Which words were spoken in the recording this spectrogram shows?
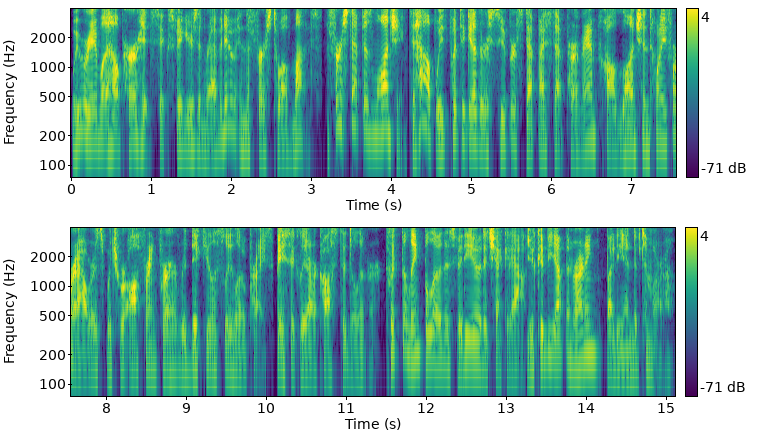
we were able to help her hit six figures in revenue in the first 12 months. The first step is launching. To help, we've put together a super step by step program called Launch in 24 Hours, which we're offering for a ridiculously low price, basically our cost to deliver. Click the link below this video to check it out. You could be up and running by the end of tomorrow.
